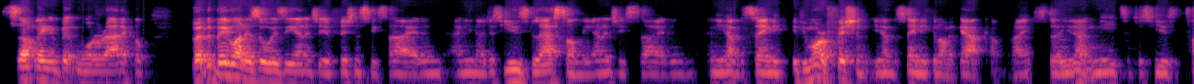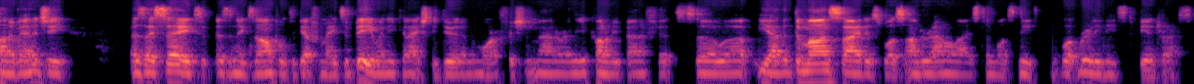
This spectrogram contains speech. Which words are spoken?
something a bit more radical but the big one is always the energy efficiency side and, and you know just use less on the energy side and, and you have the same if you're more efficient you have the same economic outcome right? So you don't need to just use a ton of energy as i say to, as an example to get from a to b when you can actually do it in a more efficient manner and the economy benefits. So uh, yeah the demand side is what's underanalyzed and what's need what really needs to be addressed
